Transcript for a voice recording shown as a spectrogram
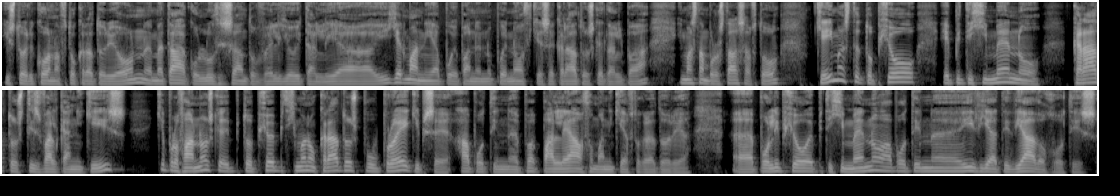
ιστορικών αυτοκρατοριών. Ε, μετά ακολούθησαν το Βέλγιο, η Ιταλία, η Γερμανία που, επανε, που ενώθηκε σε κράτος κτλ. Ήμασταν μπροστά σε αυτό και είμαστε το πιο επιτυχημένο κράτος της Βαλκανικής και προφανώς και το πιο επιτυχημένο κράτος που προέκυψε από την ε, παλαιά Οθωμανική Αυτοκρατορία. Ε, πολύ πιο επιτυχημένο από την ε, ίδια τη διάδοχο της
